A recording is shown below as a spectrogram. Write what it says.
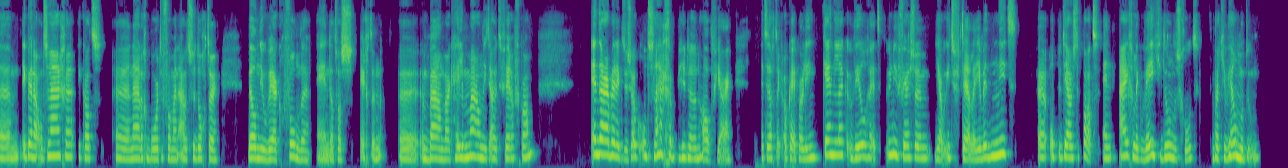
Um, ik ben daar ontslagen. Ik had na de geboorte van mijn oudste dochter wel nieuw werk gevonden. En dat was echt een, uh, een baan waar ik helemaal niet uit de verf kwam. En daar ben ik dus ook ontslagen binnen een half jaar. En toen dacht ik, oké okay, Paulien, kennelijk wil het universum jou iets vertellen. Je bent niet uh, op het juiste pad. En eigenlijk weet je donders goed wat je wel moet doen.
